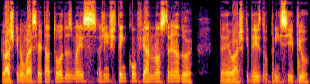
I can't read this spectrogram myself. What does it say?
Eu acho que não vai acertar todas, mas a gente tem que confiar no nosso treinador. Né? Eu acho que desde o princípio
